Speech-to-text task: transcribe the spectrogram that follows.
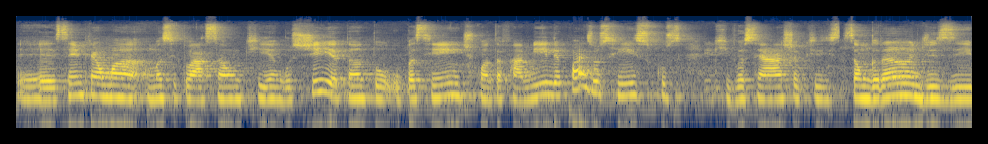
É, sempre é uma, uma situação que angustia tanto o paciente quanto a família. Quais os riscos que você acha que são grandes e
